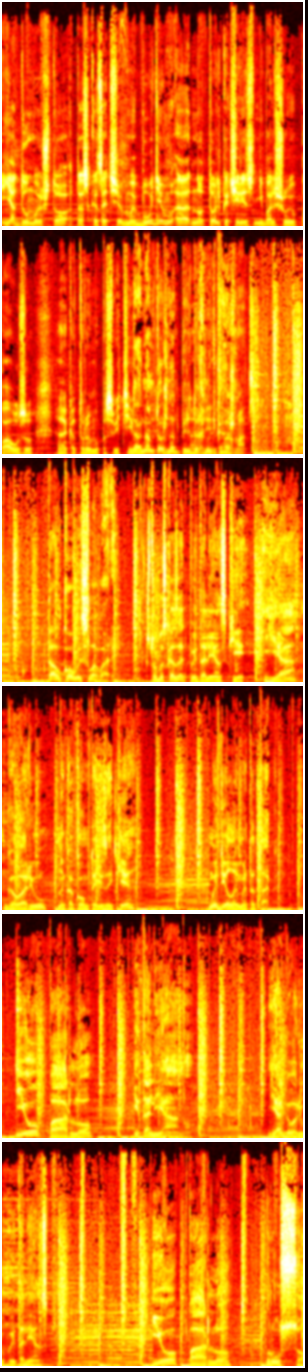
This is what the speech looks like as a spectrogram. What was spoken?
я думаю, что, так сказать, мы будем, э, но только через небольшую паузу, э, которую мы посвятим Да, нам тоже надо передохнуть, конечно. Толковый словарь. Чтобы сказать по-итальянски «я говорю на каком-то языке», мы делаем это так. Io parlo italiano. Я говорю по-итальянски. Io parlo russo.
